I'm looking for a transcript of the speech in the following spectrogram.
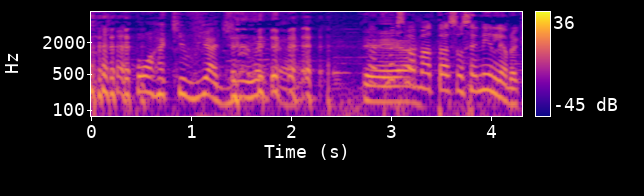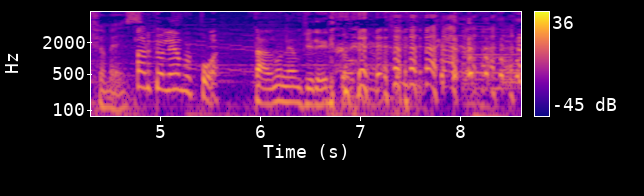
Porra, que viadinho, né, cara? Como é que você vai é. matar se você nem lembra que filme é esse? Claro que eu lembro, pô. Tá, eu não lembro direito. qual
